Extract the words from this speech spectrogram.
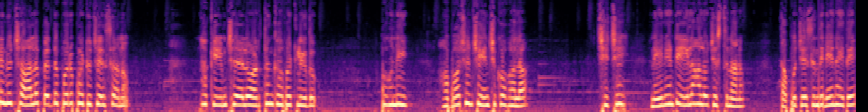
నేను చాలా పెద్ద పొరపాటు చేశాను. నాకేం చేయాలో అర్థం కావట్లేదు. పోనీ అబార్షన్ చేయించుకోవాలా? చిచి నేనేంటి ఇలా ఆలోచిస్తున్నాను? తప్పు చేసింది నేనైతే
